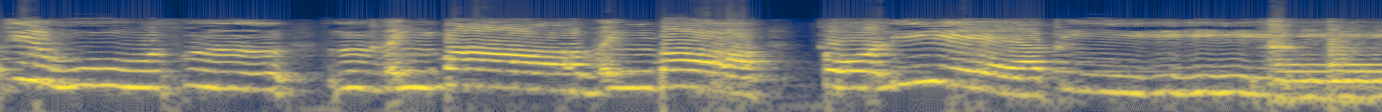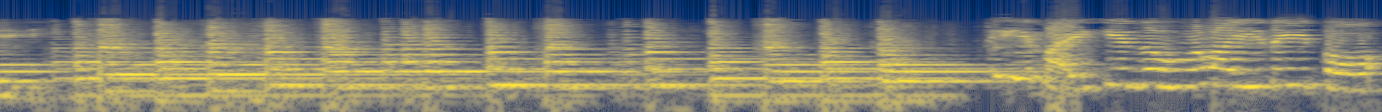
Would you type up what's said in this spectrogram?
就是人吧人吧多脸的，如来的多，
